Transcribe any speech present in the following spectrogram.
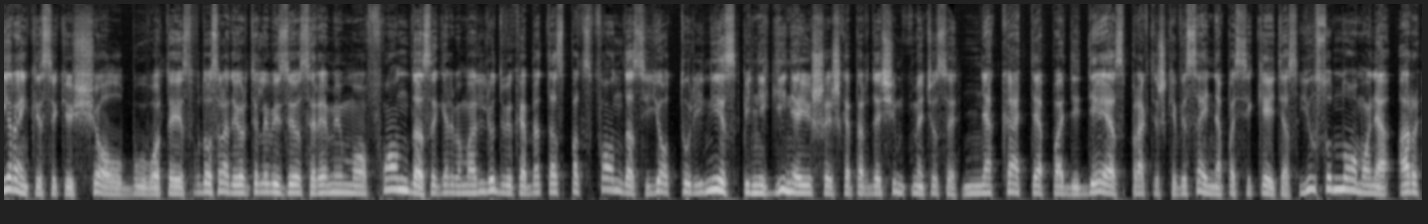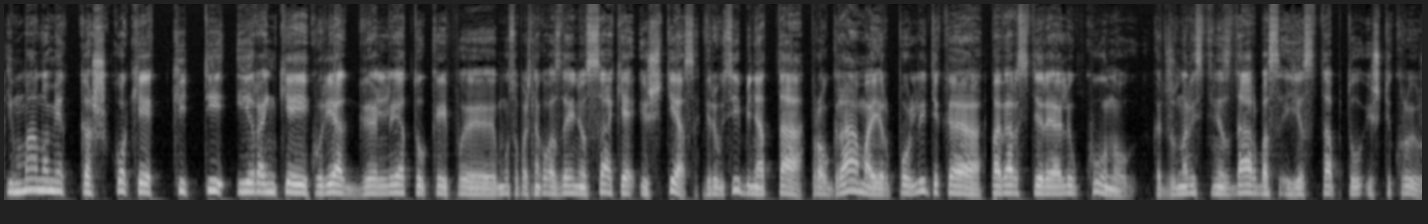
Įrankis iki šiol šiol buvo tai Spaudos radio ir televizijos remimo fondas, gerbiama Liudvika, bet tas pats fondas, jo turinys, piniginė išaiška per dešimtmečius nekate padidėjęs, praktiškai visai nepasikeitęs. Jūsų nuomonė, ar įmanomi kažkokie kiti įrankiai, kurie galėtų, kaip e, mūsų pašnekovas Dainius sakė, iš ties vyriausybinę tą programą ir politiką paversti realių kūnų kad žurnalistinis darbas jis taptų iš tikrųjų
